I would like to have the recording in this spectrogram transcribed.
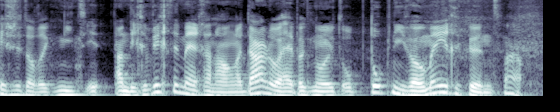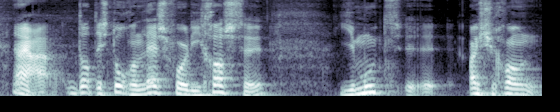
is het dat ik niet aan die gewichten ben gaan hangen. Daardoor heb ik nooit op topniveau meegekund. Nou. Nou ja, dat is toch een les voor die gasten. Je moet, eh, als je gewoon...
